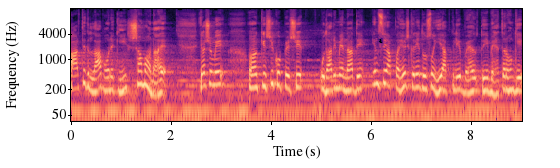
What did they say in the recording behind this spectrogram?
आर्थिक लाभ होने की संभावना है। यश में किसी को पैसे उधारी में ना दें, इनसे आप परहेज करें, दोस्तों, ये आपके लिए बहुत ही बेहतर होंगे।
